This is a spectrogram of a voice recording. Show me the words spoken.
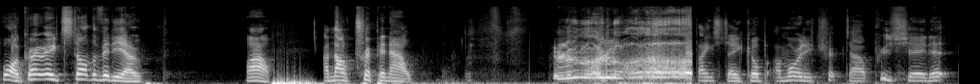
What a great way to start the video. Wow. I'm now tripping out. Thanks, Jacob. I'm already tripped out. Appreciate it.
